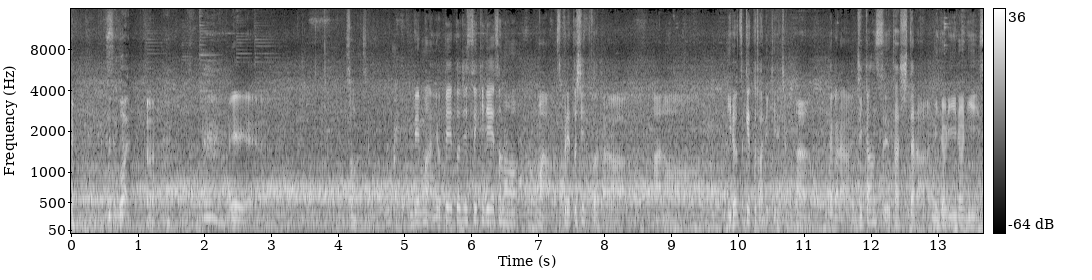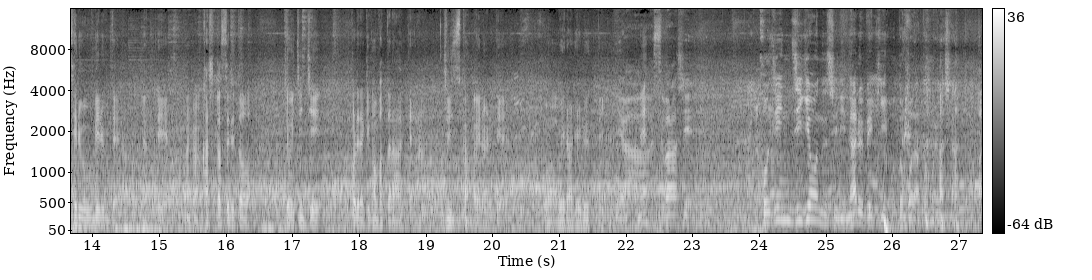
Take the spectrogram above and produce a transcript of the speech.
すごい。いやいやいや。そうなんですよ。でまあ予定と実績でその、まあ、スプレッドシートだからあの色付けとかできるじゃん。だから時間数足したら緑色にセルを埋めるみたいなやってなんか可視化すると今日一日これだけ頑張ったなみたいな充実感が得られて終えられるっていう。いやー、ね。素晴らしい。個人事業主になるべき男だと思いました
